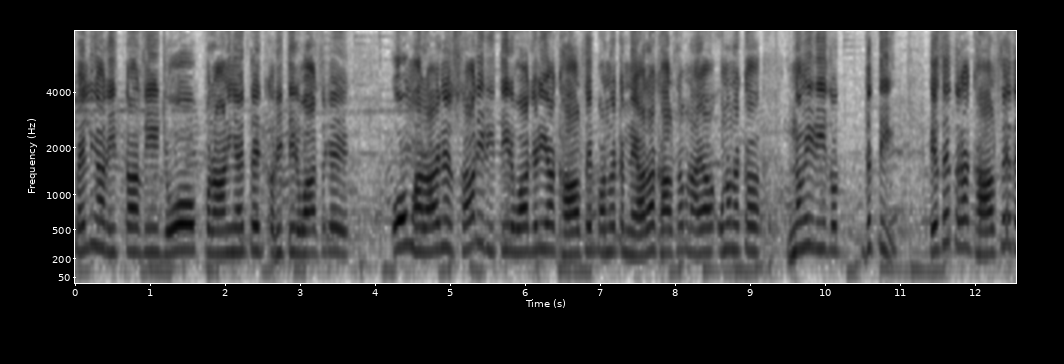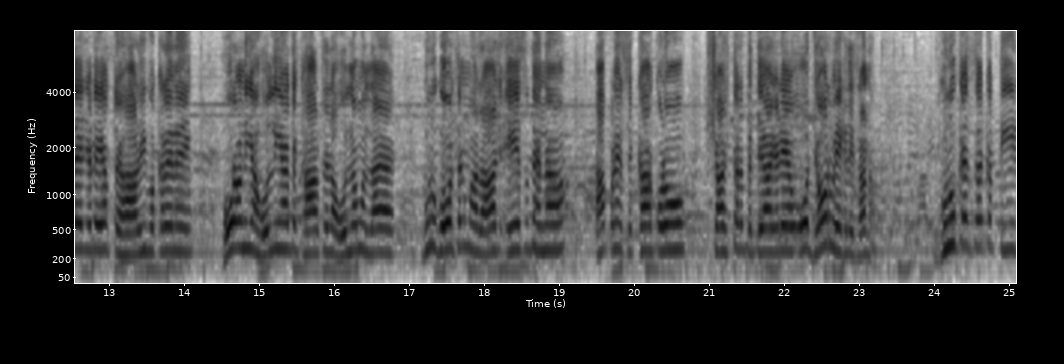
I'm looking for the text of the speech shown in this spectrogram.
ਪਹਿਲੀਆਂ ਰੀਤਾਂ ਸੀ ਜੋ ਪੁਰਾਣੀਆਂ ਇੱਥੇ ਰੀਤੀ ਰਿਵਾਜ ਸੀਗੇ ਉਹ ਮਹਾਰਾਜ ਨੇ ਸਾਰੀ ਰੀਤੀ ਰਿਵਾਜ ਜਿਹੜੀ ਆ ਖਾਲਸੇ ਪਨ ਨੂੰ ਇੱਕ ਨਿਆਰਾ ਖਾਲਸਾ ਬਣਾਇਆ, ਉਹਨਾਂ ਨੂੰ ਇੱਕ ਨਵੀਂ ਰੀਤ ਦਿੱਤੀ। ਇਸੇ ਤਰ੍ਹਾਂ ਖਾਲਸੇ ਦੇ ਜਿਹੜੇ ਆ ਤਿਉਹਾਰ ਵੀ ਵੱਖਰੇ ਨੇ, ਹੋਰਾਂ ਦੀਆਂ ਹੋਲੀਆਂ ਤੇ ਖਾਲਸੇ ਦਾ ਹੋਲਾ ਮਹੱਲਾ ਹੈ। ਗੁਰੂ ਗੋਬਿੰਦ ਸਿੰਘ ਮਹਾਰਾਜ ਇਸ ਦਿਨ ਆਪਣੇ ਸਿੱਖਾਂ ਕੋਲੋਂ ਸ਼ਾਸਤਰ ਵਿੱਦਿਆ ਜਿਹੜੇ ਉਹ ਜ਼ੋਰ ਵੇਖਦੇ ਸਨ। ਗੁਰੂ ਕੇ ਸਿੱਖ ਤੀਰ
